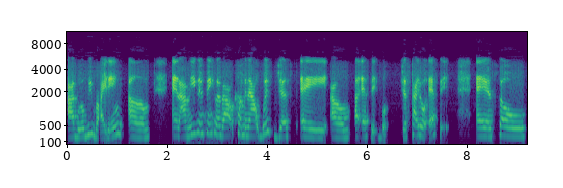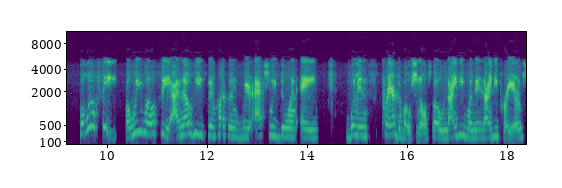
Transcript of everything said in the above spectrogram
I will be writing, um, and I'm even thinking about coming out with just a um, a ethic book, just titled Ethic. And so, but we'll see. But we will see. I know he's been present. We're actually doing a women's prayer devotional, so 90 women, 90 prayers,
